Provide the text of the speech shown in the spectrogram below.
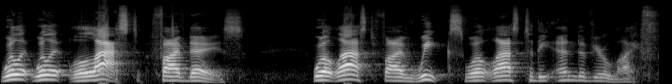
Will it, will it last five days? Will it last five weeks? Will it last to the end of your life?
